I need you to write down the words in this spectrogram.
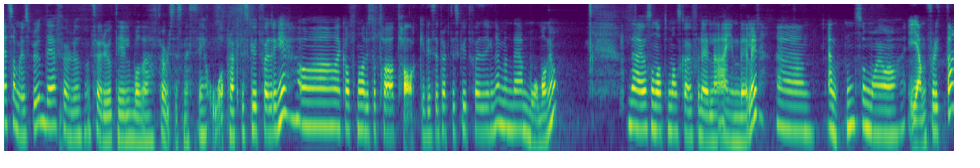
Et samlivsbrudd det fører, fører, jo til både følelsesmessige og praktiske utfordringer. Og Det er ikke alltid man har lyst til å ta tak i disse praktiske utfordringene, men det må man jo. Det er jo sånn at Man skal jo fordele eiendeler. Eh, enten så må jo én flytte,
